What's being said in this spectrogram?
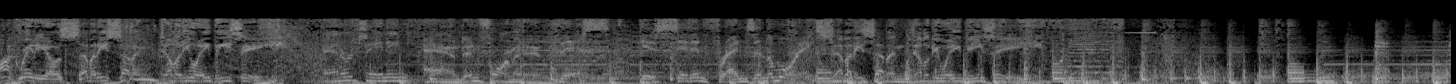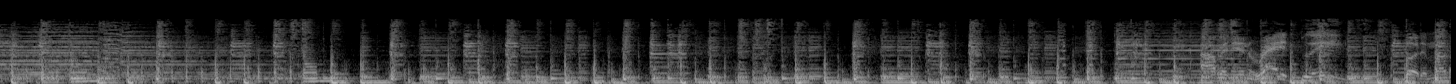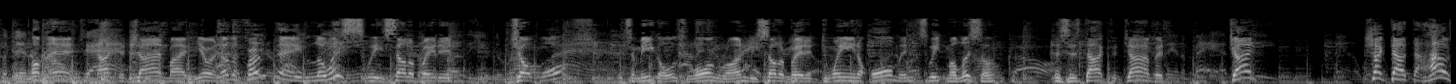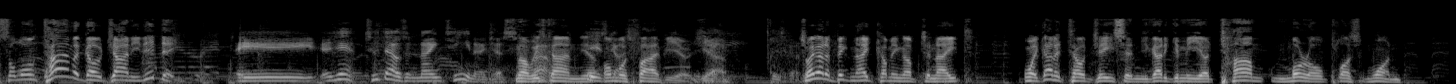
Talk Radio 77 WABC. Entertaining and informative. This is Sid and Friends in the Morning. 77 WABC. I've been in the right place, but it must have been Oh man, wrong. Dr. John might hear another birthday, Lewis. We celebrated Joe Walsh with some Eagles, long run. We celebrated Duane Allman, Sweet Melissa. This is Dr. John, but John checked out the house a long time ago, Johnny, didn't he? Eh, yeah, 2019. I just No, he's wow. gone yeah, He's gone. almost five years. Yeah. So I got a big night coming up tonight. Well, I got to tell Jason, you got to give me a Tom Morrow plus one.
